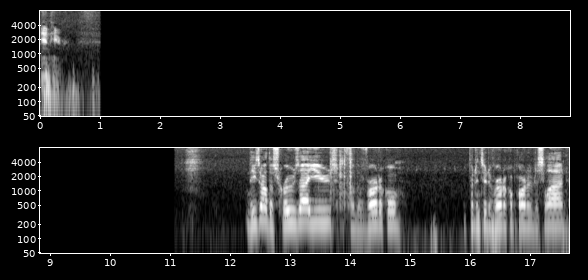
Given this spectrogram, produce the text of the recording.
in here. These are the screws I use for the vertical, put into the vertical part of the slide.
